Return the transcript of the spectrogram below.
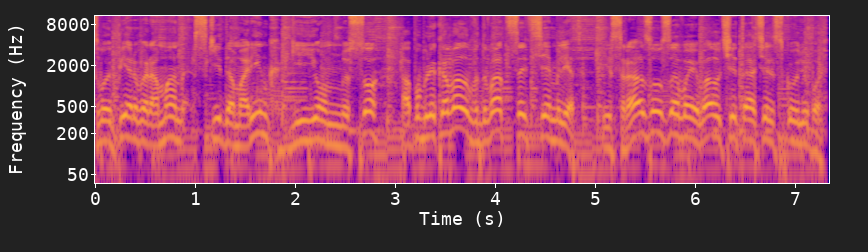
Свой первый роман «Скида Маринг» Гийом Мюссо опубликовал в 27 лет и сразу завоевал читательскую любовь.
